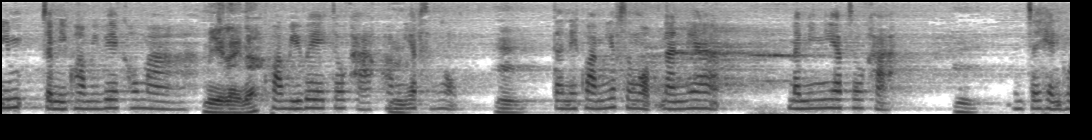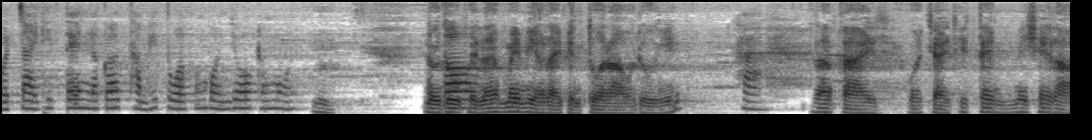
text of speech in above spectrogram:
มีจะมีความวิเวกเข้ามา มีอะไรนะ ความวิเวกเจ้าค่ะ ความเงียบสงบ อืมแต่ในความเงียบสงบนั้นเนี่ย มันไม่เงียบเจ้าค่ะ อืมมันจะเห็นหัวใจที่เต้น แล้วก็ทำให้ตัวข้างบนโยกทั้งหมด อืมหนูดูไปนะไม่มีอะไรเป็นตัวเราดูอย่างนี้ ค่ะ ร่างกายหัวใจที่เต้นไม่ใช่เรา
